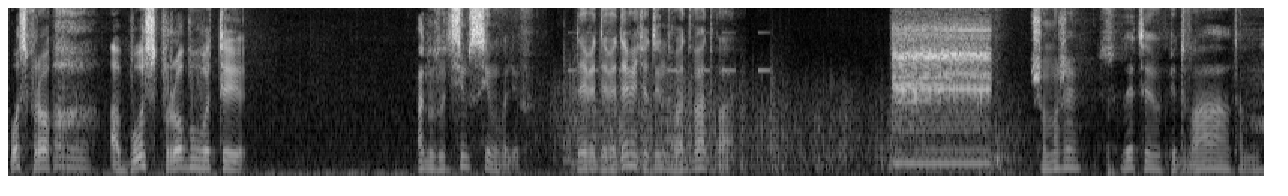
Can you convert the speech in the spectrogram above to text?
Або, спро... Або спробувати. А ну тут 7 символів. 9991222. Що може сходити у підвал, там.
